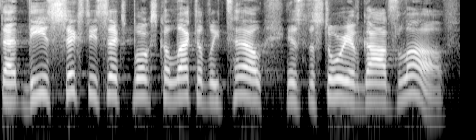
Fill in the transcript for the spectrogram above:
that these 66 books collectively tell is the story of God's love.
